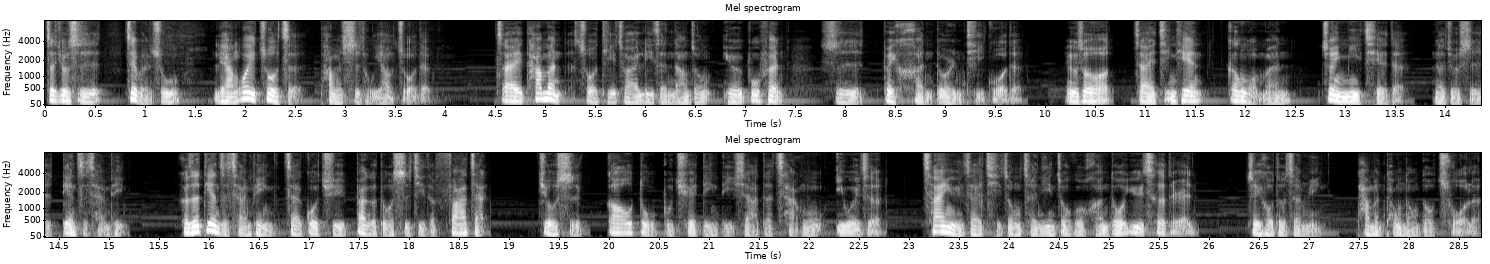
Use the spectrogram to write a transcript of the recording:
这就是这本书两位作者他们试图要做的。在他们所提出来的例证当中，有一部分是被很多人提过的。比如说，在今天跟我们最密切的，那就是电子产品。可是，电子产品在过去半个多世纪的发展，就是高度不确定底下的产物，意味着参与在其中、曾经做过很多预测的人，最后都证明他们通通都错了。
